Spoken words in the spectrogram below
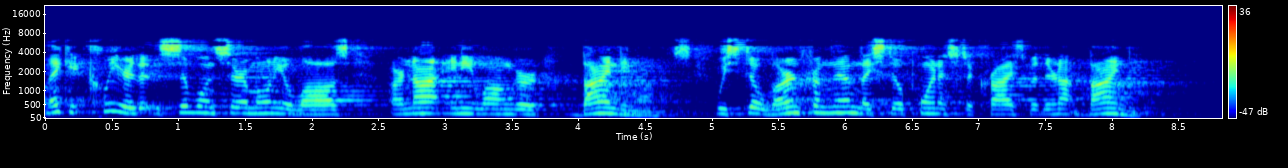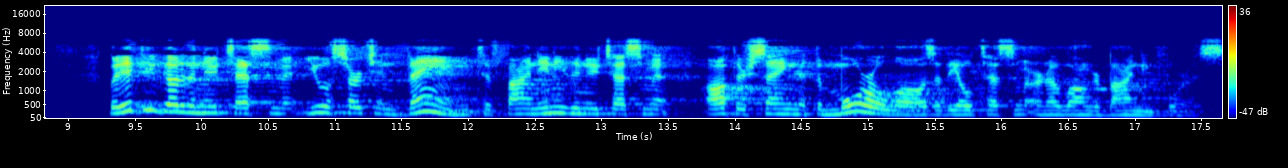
make it clear that the civil and ceremonial laws are not any longer binding on us. We still learn from them, they still point us to Christ, but they're not binding. But if you go to the New Testament, you will search in vain to find any of the New Testament authors saying that the moral laws of the Old Testament are no longer binding for us.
